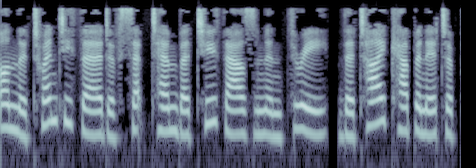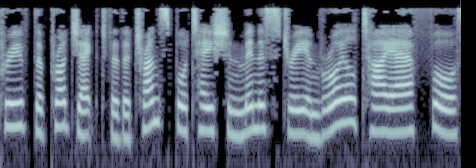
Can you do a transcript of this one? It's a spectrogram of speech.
On 23 September 2003, the Thai Cabinet approved the project for the Transportation Ministry and Royal Thai Air Force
